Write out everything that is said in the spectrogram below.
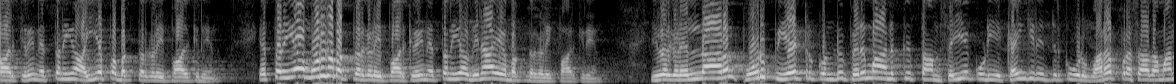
பார்க்கிறேன் எத்தனையோ ஐயப்ப பக்தர்களை பார்க்கிறேன் எத்தனையோ முருக பக்தர்களை பார்க்கிறேன் எத்தனையோ விநாயக பக்தர்களை பார்க்கிறேன். இவர்கள் எல்லாரும் பொறுப்பு ஏற்றுக்கொண்டு பெருமானுக்கு தாம் செய்யக்கூடிய கைங்கரியத்திற்கு ஒரு வரப்பிரசாதமான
